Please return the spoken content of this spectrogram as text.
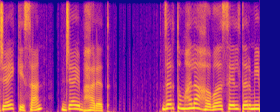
जय किसान जय भारत. जर तुम्हाला हवं असेल तर मी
